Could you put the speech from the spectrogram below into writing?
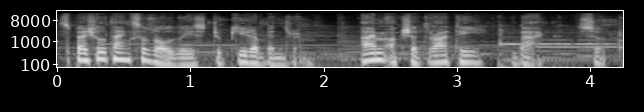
Special thanks as always to Kira Bindrim. I'm Akshat Rathi, back soon.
